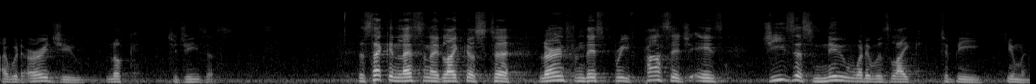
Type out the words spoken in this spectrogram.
I would urge you, look to Jesus. The second lesson I'd like us to learn from this brief passage is Jesus knew what it was like to be human.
